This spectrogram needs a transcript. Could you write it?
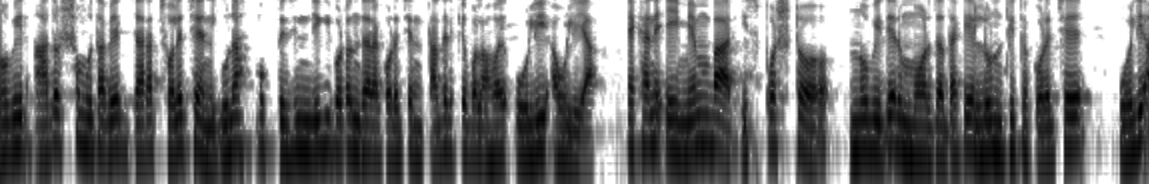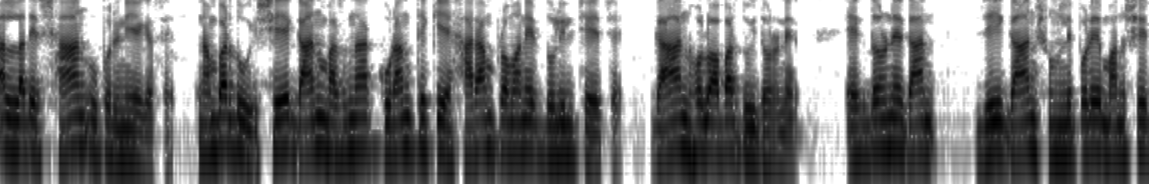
নবীর আদর্শ মোতাবেক যারা চলেছেন গুনাহ মুক্ত জিন্দিগি গঠন যারা করেছেন, তাদেরকে বলা হয় ওলি আউলিয়া। এখানে এই মেম্বার স্পষ্ট নবীদের মর্যাদাকে লুণ্ঠিত করেছে, ওলি আল্লাদের শান উপরে নিয়ে গেছে। নাম্বার দুই, সে গান বাজনা কোরআন থেকে হারাম প্রমাণের দলিল চেয়েছে। গান হলো আবার দুই ধরনের। এক ধরনের গান, যেই গান শুনলে পরে মানুষের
